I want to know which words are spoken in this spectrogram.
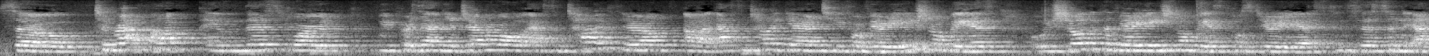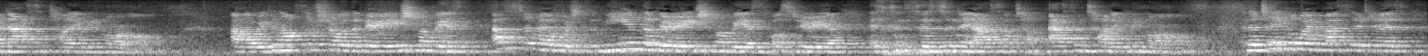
So to wrap up, in this work, we present a general asymptotic theorem, uh, asymptotic guarantee for variational Bayes. We show that the variational Bayes posterior is consistent and asymptotically normal. Uh, we can also show the variational Bayes estimate, which is the mean of the variational Bayes posterior, is consistent and asymptotically normal. And the takeaway message is,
